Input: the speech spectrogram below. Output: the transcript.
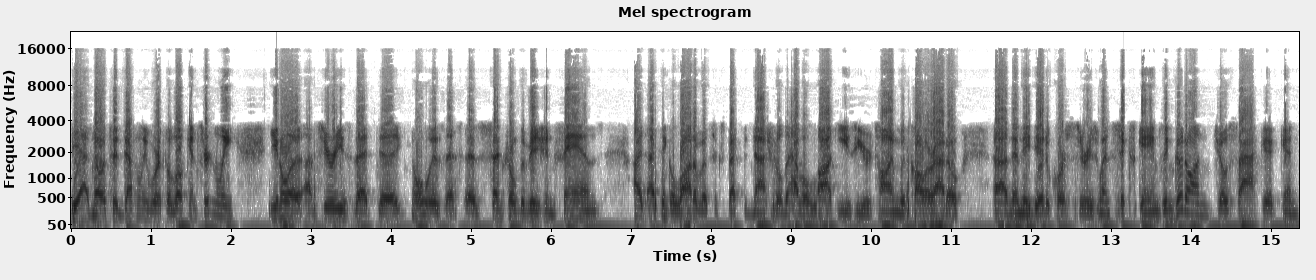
Yeah, no, it's definitely worth a look, and certainly, you know, a, a series that uh, you know, as, as, as Central Division fans, I, I think a lot of us expected Nashville to have a lot easier time with Colorado uh, than they did. Of course, the series went six games, and good on Joe Sakic and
